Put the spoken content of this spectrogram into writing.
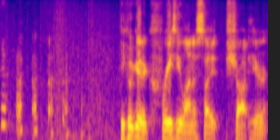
he could get a crazy line of sight shot here.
